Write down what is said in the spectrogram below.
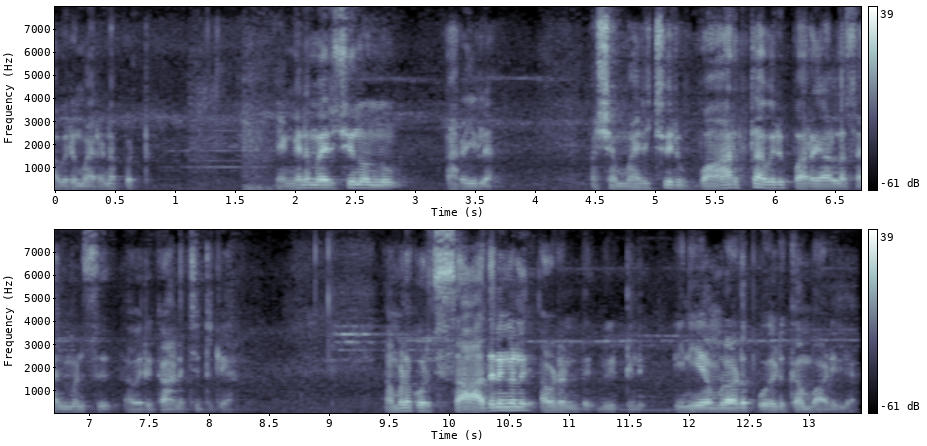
അവർ മരണപ്പെട്ടു. എങ്ങനെ മരിച്ചു എന്നൊന്നും അറിയില്ല. പക്ഷെ മരിച്ചൊരു വാർത്ത അവർ പറയാനുള്ള സന്മൻസ് അവർ കാണിച്ചിട്ടില്ല. നമ്മളെ കുറച്ച് സാധനങ്ങൾ അവിടെ ഉണ്ട് വീട്ടിൽ ഇനി നമ്മളവിടെ പോയെടുക്കാൻ പാടില്ല.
